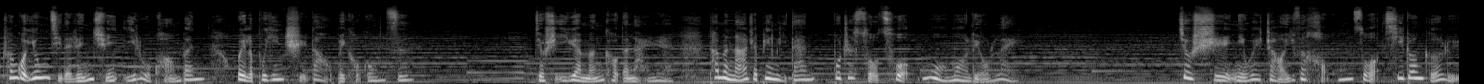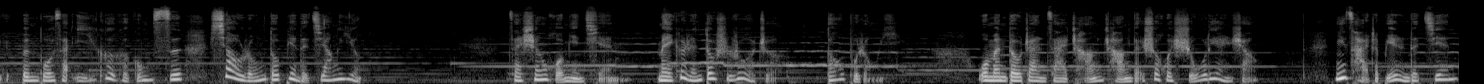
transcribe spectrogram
穿过拥挤的人群一路狂奔，为了不因迟到被扣工资。就是医院门口的男人，他们拿着病历单不知所措，默默流泪。就是你为找一份好工作，西装革履奔波在一个个公司，笑容都变得僵硬。在生活面前，每个人都是弱者，都不容易。我们都站在长长的社会食物链上，你踩着别人的肩，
